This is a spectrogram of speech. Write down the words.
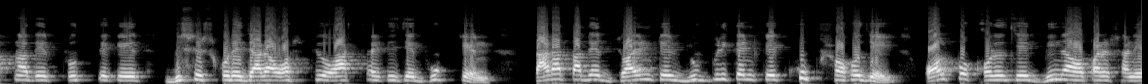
আপনাদের প্রত্যেকের, বিশেষ করে যারা অস্টিও আর্থ্রাইটিসে ভুগছেন, তারা তাদের জয়েন্টের লুব্রিকেন্টকে খুব সহজেই অল্প খরচে বিনা অপারেশনে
